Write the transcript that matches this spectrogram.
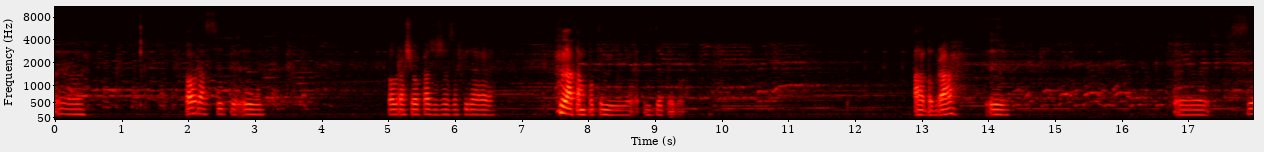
Yy. Dobra, syp, yy. Dobra, się okaże, że za chwilę latam po tym i nie widzę tego. A, dobra. Y, y, sy,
